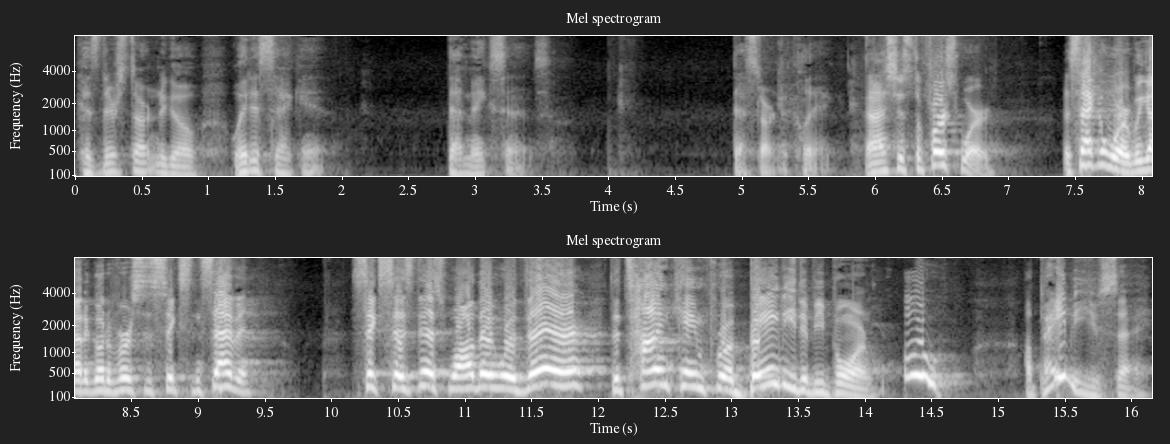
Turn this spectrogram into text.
because they're starting to go, wait a second that makes sense. That's starting to click. Now, that's just the first word. The second word, we got to go to verses 6 and 7. 6 says this While they were there, the time came for a baby to be born. Ooh, a baby, you say.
